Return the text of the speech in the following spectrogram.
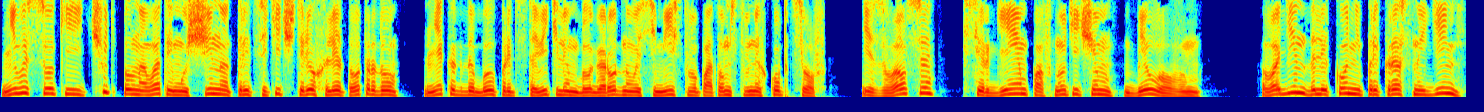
Невысокий, чуть полноватый мужчина 34 лет от роду некогда был представителем благородного семейства потомственных купцов и звался Сергеем Пафнутичем Беловым. В один далеко не прекрасный день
